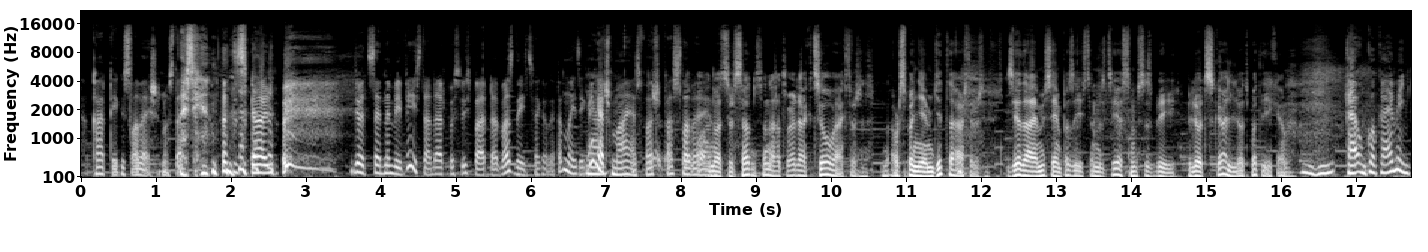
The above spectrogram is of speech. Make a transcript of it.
tā kārtīgi slavēšanu uztaisījām skaļu. Ļoti sen nebija bijis tāda ārpus vispār tāda baznīca vai kaut kā tam līdzīga. Vienkārši mājās paši paslavēja. Nots ir san, sanāca vairāk cilvēku, tur Ors paņēma ģitāru, tur dziedājām visiem pazīstamas dziesmas, tas bija ļoti skaļi, ļoti patīkami. Mm -hmm. Kā, un ko kaimiņi?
